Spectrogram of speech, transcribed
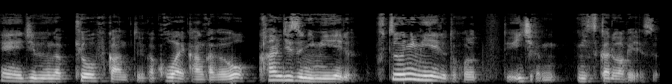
えー、自分が恐怖感というか怖い感覚を感じずに見える。普通に見えるところっていう位置が見つかるわけです。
